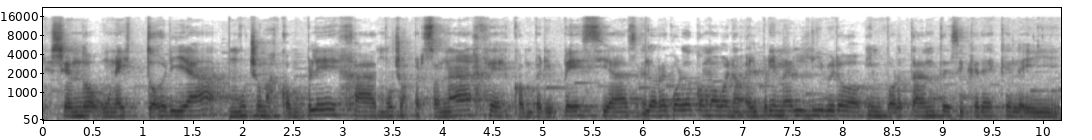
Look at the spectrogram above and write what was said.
leyendo una historia mucho más compleja, muchos personajes, con peripecias. Lo recuerdo como, bueno, el primer libro importante, si querés, que leí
